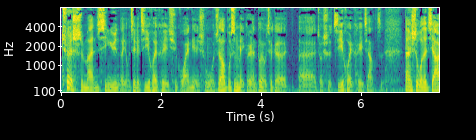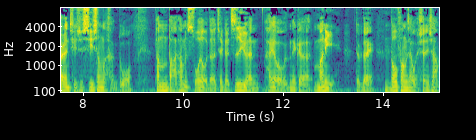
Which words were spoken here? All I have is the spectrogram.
确实蛮幸运的，有这个机会可以去国外念书。我知道不是每个人都有这个呃，就是机会可以这样子，但是我的家人其实牺牲了很多，他们把他们所有的这个资源还有那个 money，对不对？都放在我身上，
